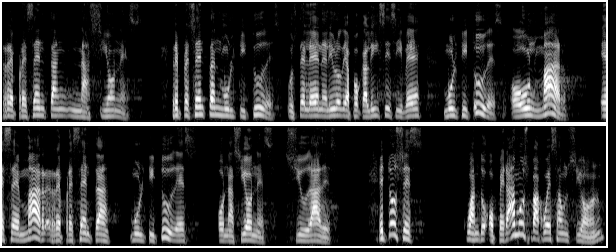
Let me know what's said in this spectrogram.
representan naciones, representan multitudes. Usted lee en el libro de Apocalipsis y ve multitudes o un mar. Ese mar representa multitudes o naciones, ciudades. Entonces, cuando operamos bajo esa unción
